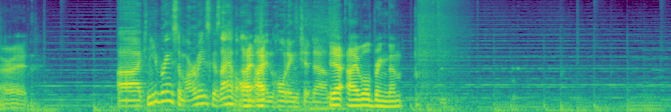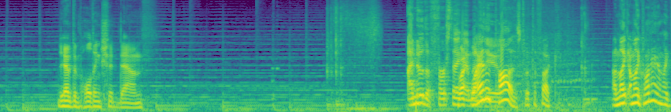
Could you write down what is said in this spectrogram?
All right. Uh, can you bring some armies? Because I have all I- I- mine holding shit down. Yeah, I will bring them. You have them holding shit down. I know the first thing Why, why are do. they paused? What the fuck? I'm like, I'm like wondering. I'm like,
